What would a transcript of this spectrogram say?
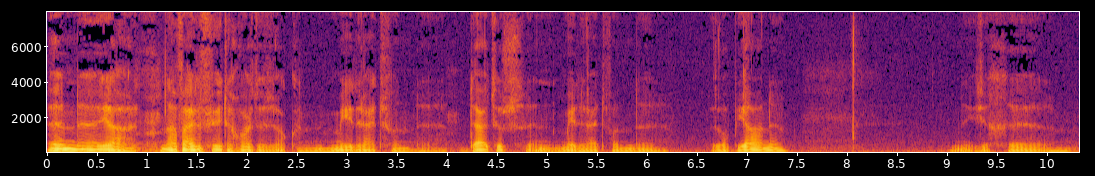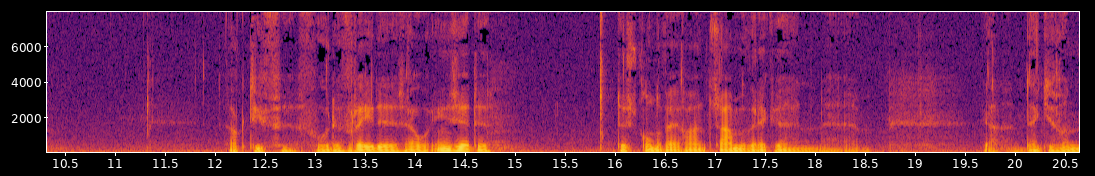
En uh, ja, na 45 wordt dus ook een meerderheid van de Duitsers en een meerderheid van de Europeanen die zich uh, actief voor de vrede zouden inzetten. Dus konden wij gaan samenwerken en ja, denk je van,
